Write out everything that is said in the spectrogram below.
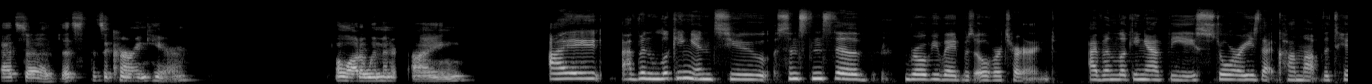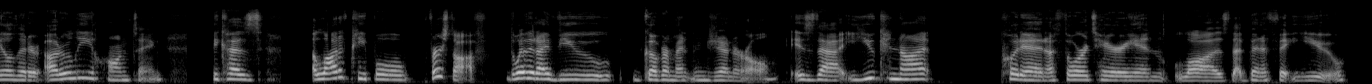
that's uh that's that's occurring here. A lot of women are dying. I have been looking into since since the Roe v. Wade was overturned. I've been looking at the stories that come up, the tales that are utterly haunting, because a lot of people, first off, the way that I view government in general is that you cannot put in authoritarian laws that benefit you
